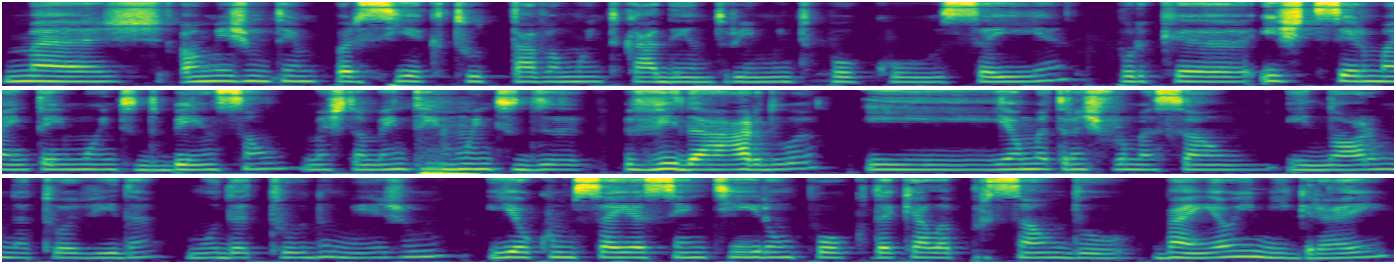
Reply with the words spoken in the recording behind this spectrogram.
mas ao mesmo tempo parecia que tudo estava muito cá dentro e muito pouco saía porque isto de ser mãe tem muito de bênção, mas também tem muito de vida árdua e é uma transformação enorme na tua vida, muda tudo mesmo. E eu comecei a sentir um pouco daquela pressão do, bem, eu imigrei,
